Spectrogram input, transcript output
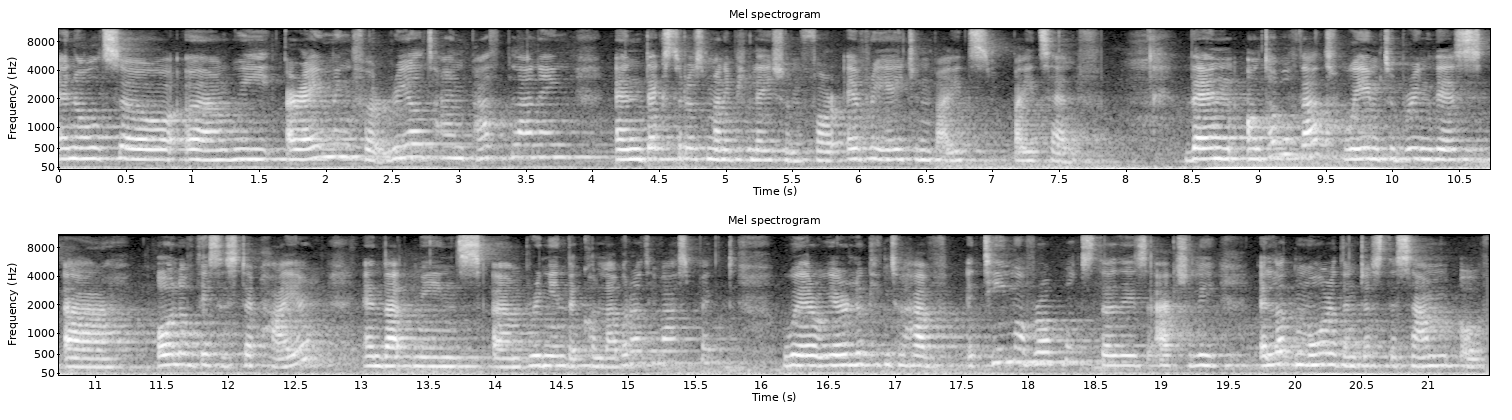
and also um, we are aiming for real-time path planning and dexterous manipulation for every agent by, its, by itself. Then on top of that, we aim to bring this uh, all of this a step higher, and that means um, bringing the collaborative aspect, where we are looking to have a team of robots that is actually a lot more than just the sum of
